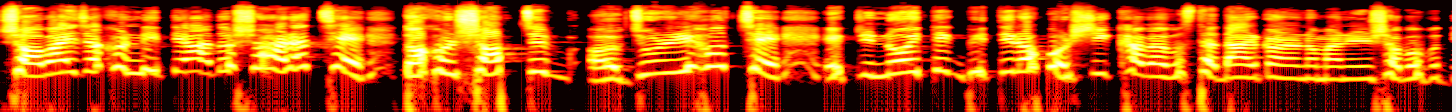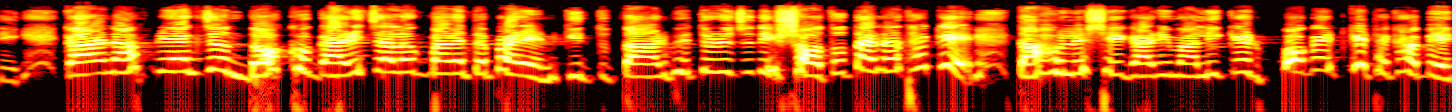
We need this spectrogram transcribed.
সবাই যখন নীতি আদর্শ হারাচ্ছে, তখন সবচেয়ে জরুরি হচ্ছে একটি নৈতিক ভিত্তির ওপর শিক্ষা ব্যবস্থা দাঁড় করানো মাননীয় সভাপতি। কারণ আপনি একজন দক্ষ গাড়ি চালক বানাতে পারেন, কিন্তু তার ভেতরে যদি সততা না থাকে, তাহলে সে গাড়ি মালিকের পকেট কেটে খাবে,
